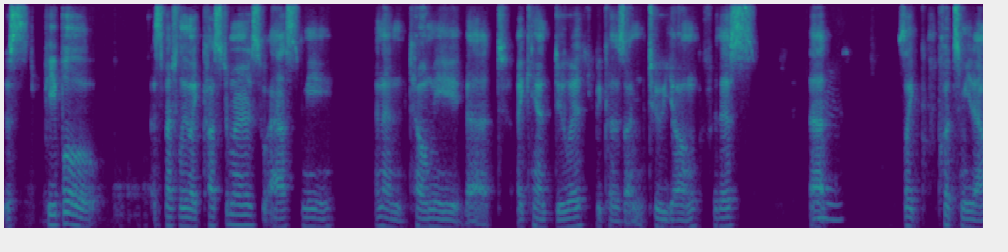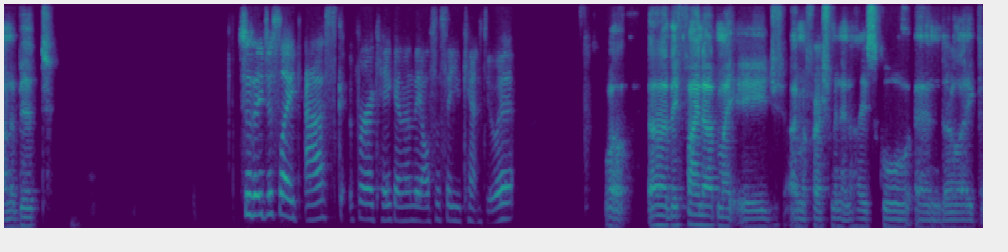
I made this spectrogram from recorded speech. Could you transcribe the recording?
just people, especially like customers who ask me and then tell me that I can't do it because I'm too young for this. That mm-hmm. it's like puts me down a bit. So they just like ask for a cake and then they also say you can't do it? Well, uh, they find out my age. I'm a freshman in high school, and they're like,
